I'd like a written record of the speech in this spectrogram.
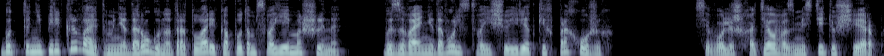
будто не перекрывает мне дорогу на тротуаре капотом своей машины, вызывая недовольство еще и редких прохожих. Всего лишь хотел возместить ущерб,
